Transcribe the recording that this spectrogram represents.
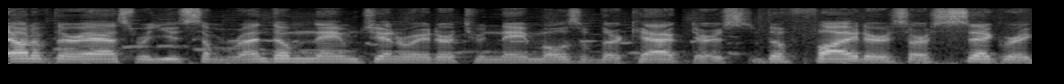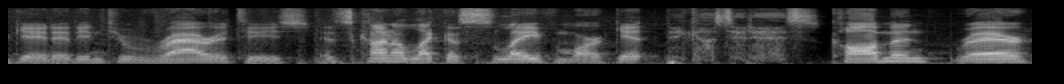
out of their ass or use some random name generator to name most of their characters. The fighters are segregated into rarities. It's kind of like a slave slave market because it is. Common, rare,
